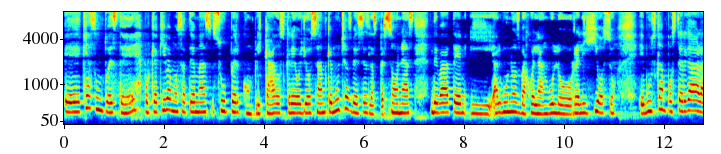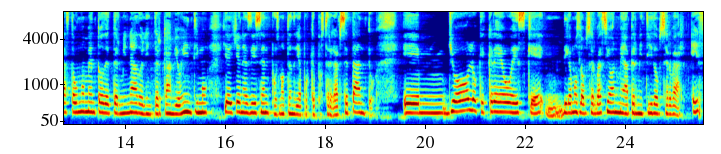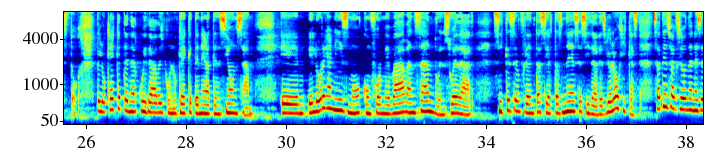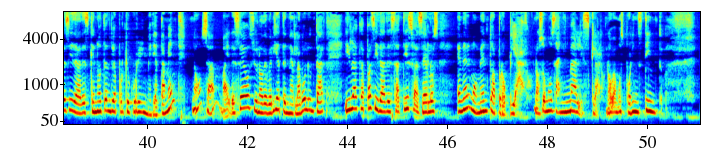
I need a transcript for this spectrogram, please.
Eh, ¿Qué asunto este? Eh? Porque aquí vamos a temas súper complicados, creo yo, Sam, que muchas veces las personas debaten y algunos bajo el ángulo religioso eh, buscan postergar hasta un momento determinado el intercambio íntimo y hay quienes dicen, pues no tendría por qué postergarse tanto. Em, yo lo que creo es que, digamos, la observación me ha permitido observar esto, de lo que hay que tener cuidado y con lo que hay que tener atención, Sam. Em, el organismo, conforme va avanzando en su edad, sí que se enfrenta a ciertas necesidades biológicas, satisfacción de necesidades que no tendría por qué ocurrir inmediatamente, ¿no? Sam, hay deseos y uno debería tener la voluntad y la capacidad de satisfacerlos en el momento apropiado. No somos animales, claro, no vamos por instinto.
